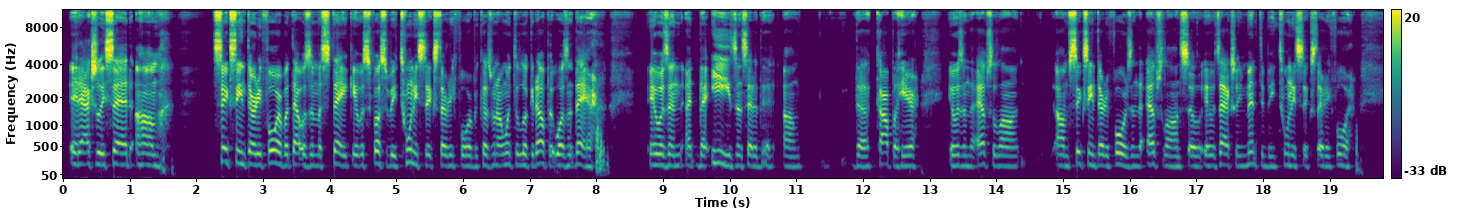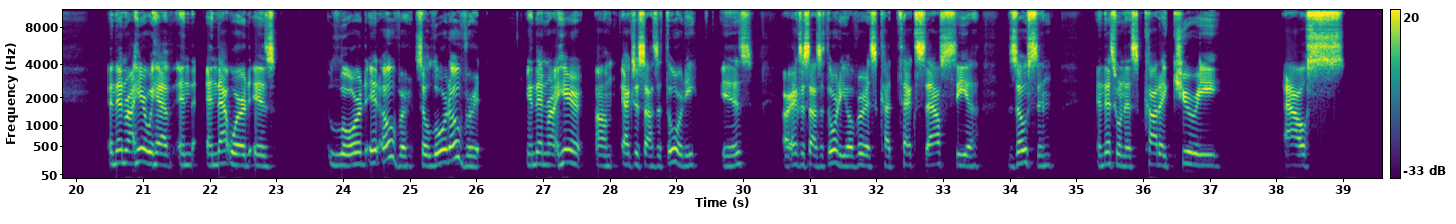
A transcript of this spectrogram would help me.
it actually said um, 1634, but that was a mistake. It was supposed to be 2634 because when I went to look it up, it wasn't there. It was in uh, the E's instead of the um, the kappa here. It was in the epsilon um, 1634 is in the epsilon, so it was actually meant to be 2634. And then right here we have, and and that word is lord it over. So lord over it. And then right here, um, exercise authority is, or exercise authority over is katexausia zosin. And this one is katakuri aus,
